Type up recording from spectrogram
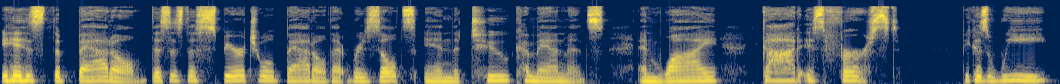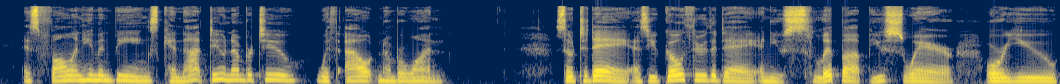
is the battle. This is the spiritual battle that results in the two commandments and why God is first. Because we, as fallen human beings, cannot do number two without number one. So today, as you go through the day and you slip up, you swear, or you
